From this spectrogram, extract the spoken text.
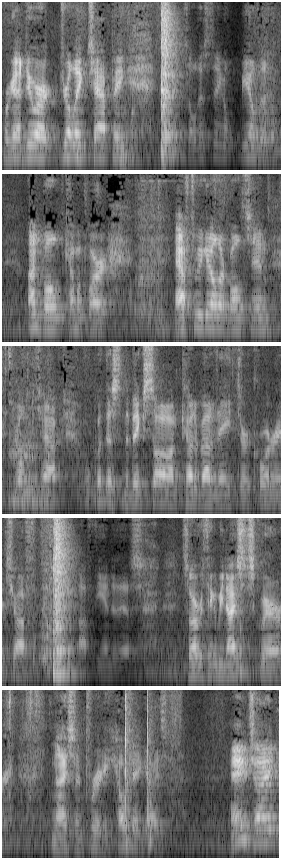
We're gonna do our drilling, tapping. So this thing will be able to unbolt, come apart. After we get all our bolts in, drilled and tapped, we'll put this in the big saw and cut about an eighth or a quarter inch off, off the end of this. So everything will be nice and square, nice and pretty. Okay, guys, hang tight.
